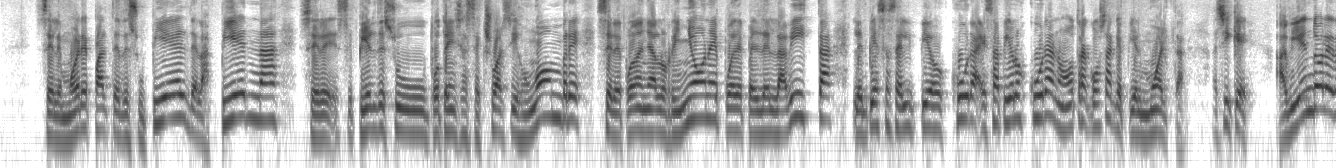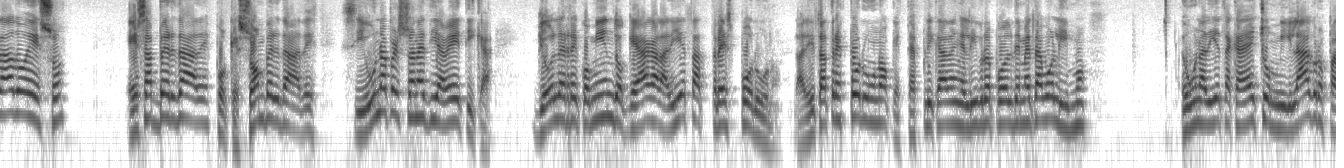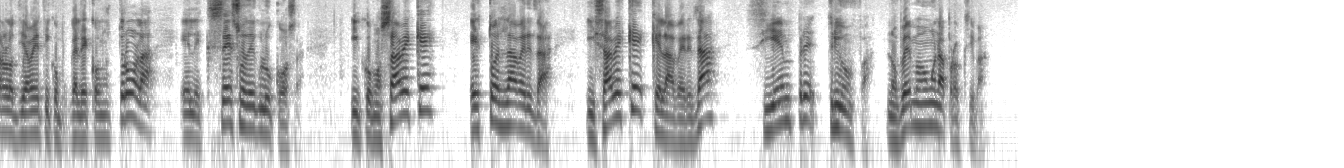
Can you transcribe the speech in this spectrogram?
Se le muere parte de su piel, de las piernas, se, pierde su potencia sexual si es un hombre, se le puede dañar los riñones, puede perder la vista, le empieza a salir piel oscura. Esa piel oscura no es otra cosa que piel muerta. Así que, habiéndole dado eso, esas verdades, porque son verdades, si una persona es diabética, yo le recomiendo que haga la dieta 3x1. La dieta 3x1, que está explicada en el libro El Poder de Metabolismo, es una dieta que ha hecho milagros para los diabéticos porque le controla el exceso de glucosa. Y como sabes que esto es la verdad. Y sabes qué, que la verdad siempre triunfa. Nos vemos en una próxima.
